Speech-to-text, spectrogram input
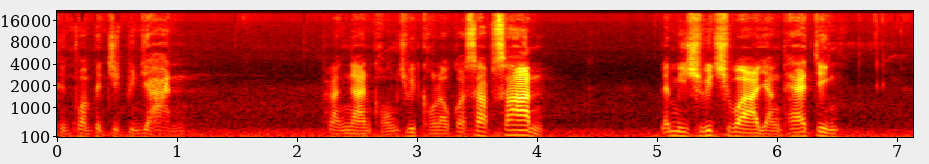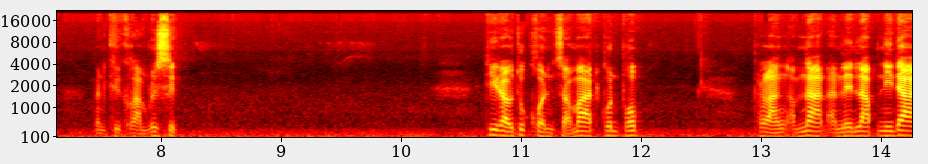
ถึงความเป็นจิตวิญญาณ พลังงานของชีวิตของเราก็ซาบซ่าน และมีชีวิตชีวาอย่างแท้จริง มันคือความรู้สึก ที่เราทุกคนสามารถค้นพบพลังอำนาจอันล่นลับนี้ได้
